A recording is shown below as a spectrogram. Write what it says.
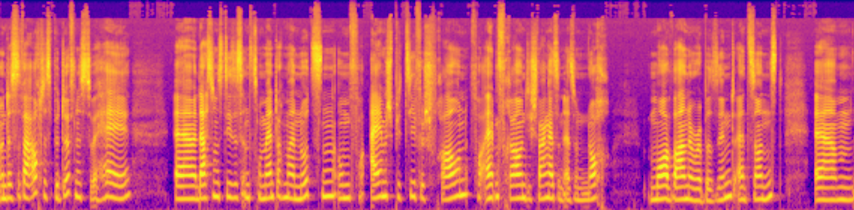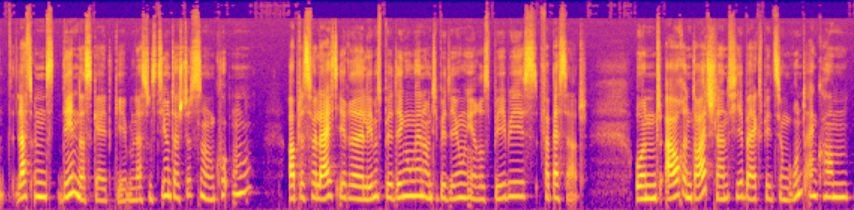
Und das war auch das Bedürfnis so, hey, äh, lasst uns dieses Instrument doch mal nutzen, um vor allem spezifisch Frauen, vor allem Frauen, die schwanger sind, also noch more vulnerable sind als sonst, ähm, lasst uns denen das Geld geben, lasst uns die unterstützen und gucken, ob das vielleicht ihre Lebensbedingungen und die Bedingungen ihres Babys verbessert. Und auch in Deutschland, hier bei Expedition Grundeinkommen,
